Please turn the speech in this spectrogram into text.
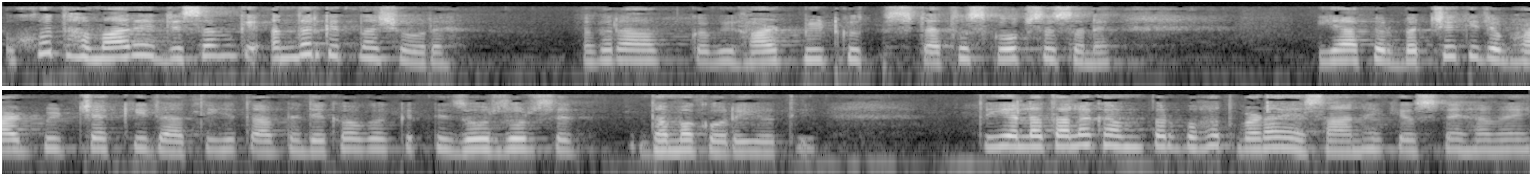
خود ہمارے جسم کے اندر کتنا شور ہے؟ اگر آپ کبھی ہارٹ بیٹ کو اسٹیتھوسکوپ سے سنیں، یا پھر بچے کی جب ہارٹ بیٹ چیک کی جاتی ہے تو آپ نے دیکھا ہوگا کتنی زور زور سے دھمک ہو رہی ہوتی۔ تو یہ اللہ تعالیٰ کا ہم پر بہت بڑا احسان ہے کہ اس نے ہمیں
